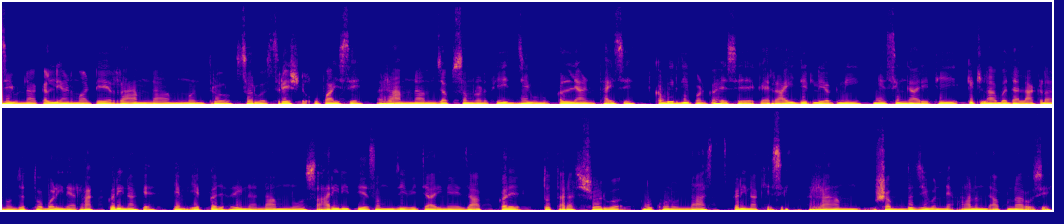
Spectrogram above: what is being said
જીવના કલ્યાણ માટે રામ નામ મંત્ર સર્વશ્રેષ્ઠ ઉપાય છે. રામ નામ જપ સમરણથી જીવનું કલ્યાણ થાય છે. કબીરજી પણ કહે છે કે રાઈ જેટલી અગ્નિની સિંગારીથી કેટલા બધા લાકડાનો જથ્થો બળીને રાખ કરી નાખે. એમ એક જ હરિના નામનો સારી રીતે સમજી વિચારીને જાપ કરે, તો તારા સર્વ દુઃખોનો નાશ કરી નાખે છે. રામ શબ્દ જીવનને આનંદ આપનારો છે.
